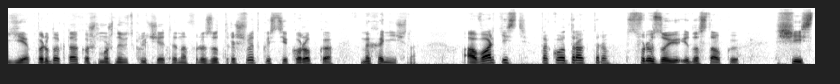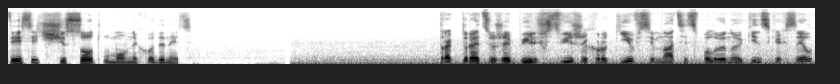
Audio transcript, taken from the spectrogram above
є. Передок також можна відключити. На фрезу 3 швидкості, коробка механічна. А вартість такого трактора з фрезою і доставкою 6600 умовних одиниць. Тракторець уже більш свіжих років, 17,5 кінських сил.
